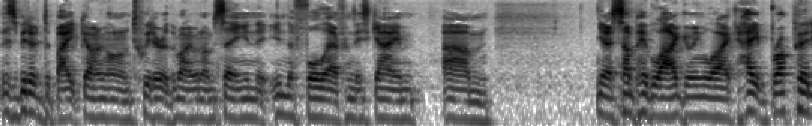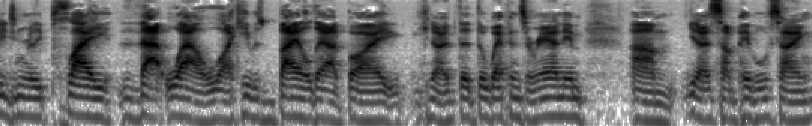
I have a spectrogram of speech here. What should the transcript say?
There's a bit of debate going on on Twitter at the moment. I'm seeing in the in the fallout from this game. Um, you know, some people arguing like, "Hey, Brock Purdy didn't really play that well. Like he was bailed out by you know the the weapons around him." Um, you know, some people saying,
